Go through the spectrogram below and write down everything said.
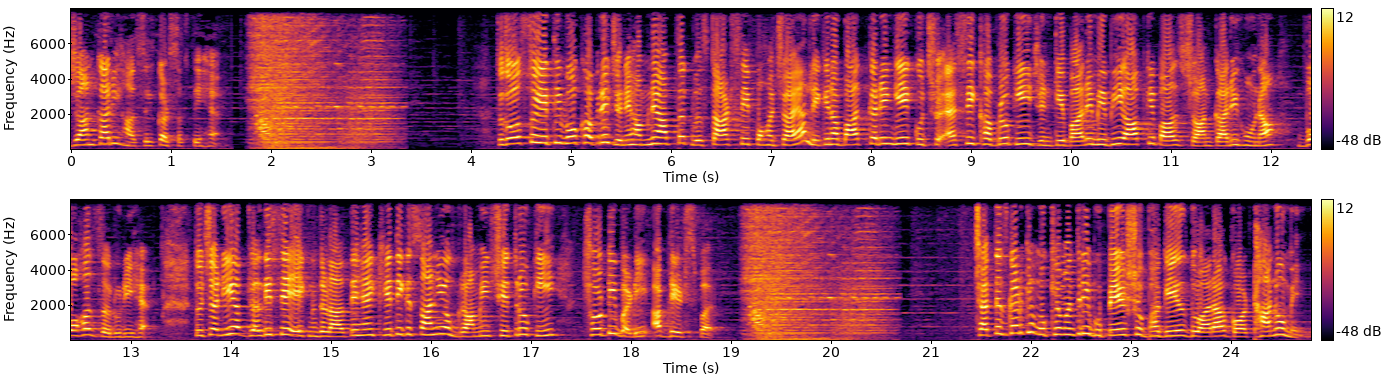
जानकारी हासिल कर सकते हैं। तो दोस्तों, ये थी वो खबरें जिन्हें हमने आप तक विस्तार से पहुँचाया। लेकिन अब बात करेंगे कुछ ऐसी खबरों की जिनके बारे में भी आपके पास जानकारी होना बहुत ज़रूरी है। तो चलिए अब जल्दी से एक नज़र डालते हैं खेती किसानी और ग्रामीण क्षेत्रों की छोटी बड़ी अपडेट्स पर। छत्तीसगढ़ के मुख्यमंत्री भूपेश बघेल द्वारा गौठानों में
